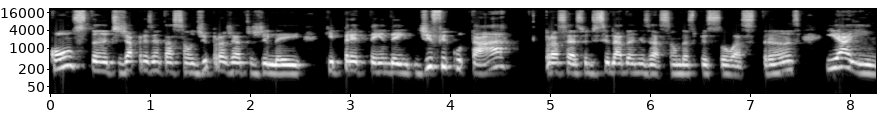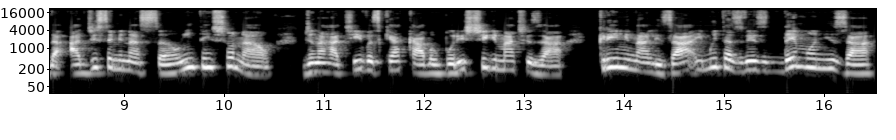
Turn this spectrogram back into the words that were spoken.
constantes de apresentação de projetos de lei que pretendem dificultar processo de cidadanização das pessoas trans e ainda a disseminação intencional de narrativas que acabam por estigmatizar criminalizar e muitas vezes demonizar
